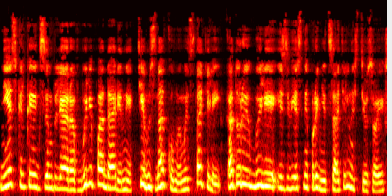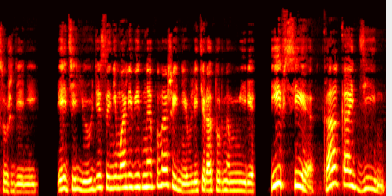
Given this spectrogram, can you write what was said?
несколько экземпляров были подарены тем знакомым издателей, которые были известны проницательностью своих суждений. Эти люди занимали видное положение в литературном мире, и все, как один,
